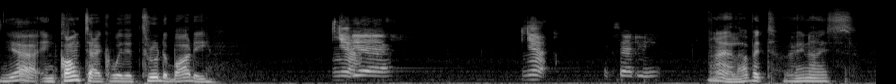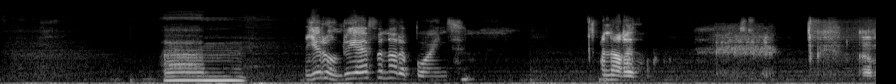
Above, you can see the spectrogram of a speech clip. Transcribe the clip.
yeah in contact with it through the body. Yeah. yeah Yeah. exactly I love it. Very nice. Um, Jeroen, do you have another point? Another. Um,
